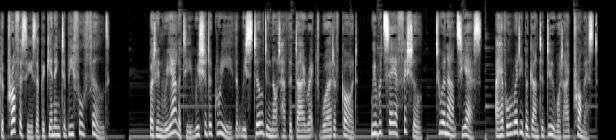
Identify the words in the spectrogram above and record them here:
the prophecies are beginning to be fulfilled. But in reality, we should agree that we still do not have the direct word of God, we would say official, to announce, yes, I have already begun to do what I promised.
